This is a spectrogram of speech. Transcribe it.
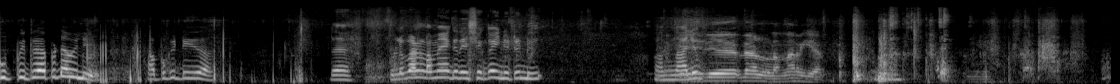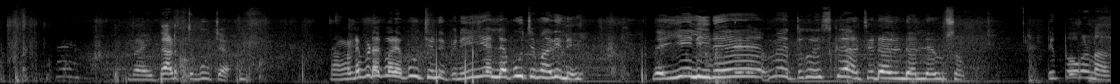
കുപ്പി ട്രാപ്പ് ഉണ്ടാവില്ലേ? അപ്പൊ കിട്ടിയതാ. ഫുള്ള് വെള്ളം ഏകദേശം കഴിഞ്ഞിട്ടുണ്ട്. എന്നാലും വെള്ളം നിറയാം. ദേ ഇത് അടുത്ത പൂച്ച. ഞങ്ങളുടെ ഇവിടെ കുറെ പൂച്ചയുണ്ട്. പിന്നെ ഈ എല്ലാ പൂച്ചമാരില്ലേ? ഈ എലിയുടെ മേത്ത് കുറെ സ്ക്രാച്ച് ഇടാറുണ്ട് എല്ലാ ദിവസം പോകണ്ട കണ്ട?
